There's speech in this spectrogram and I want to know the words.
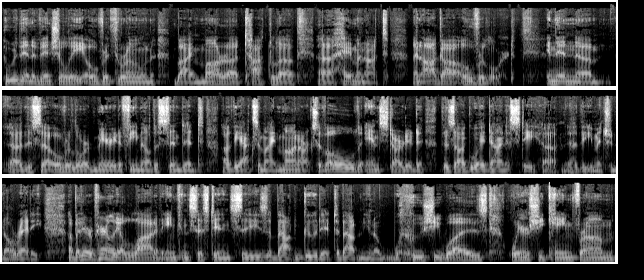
who were then eventually overthrown by Mara Takla uh, an Agaw overlord. And then um, uh, this uh, overlord married a female descendant of the Aksumite monarchs of old and started the Zagwe dynasty uh, that you mentioned already. Uh, but there were apparently a lot of inconsistencies about Gudit, about you know who she was, where she came from,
